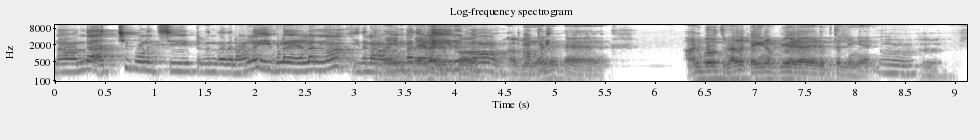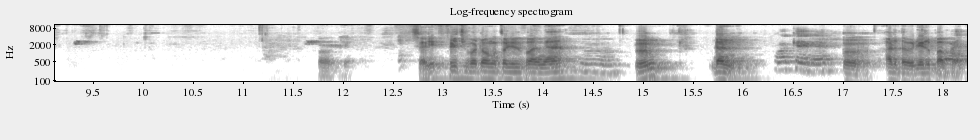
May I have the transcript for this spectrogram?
நான் வந்து அச்சு பொழிச்சிட்டு இருந்ததுனால இவ்வளோ இலைன்னா இதில் ஐம்பது இலை இருக்கும் அப்படி. அனுபவத்தினால கை அப்படியே எடுத்துறீங்க ஓகே. சரி பிரித்து போட்டு உங்கள் தொழில் பாருங்க. ம். ம்? டன் ஓகேங்க. ம் அடுத்த வீடியோவில் பார்ப்போம்.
